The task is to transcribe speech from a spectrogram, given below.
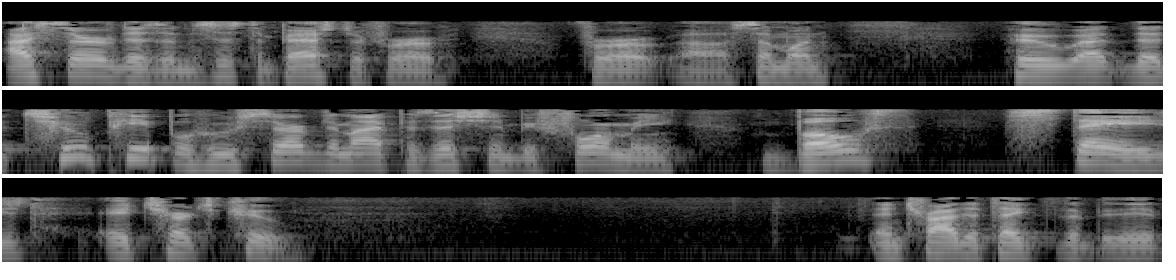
I served as an assistant pastor for for uh, someone who uh, the two people who served in my position before me both staged a church coup and tried to take the, the,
